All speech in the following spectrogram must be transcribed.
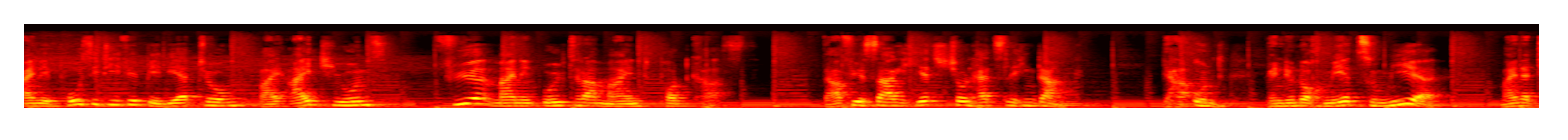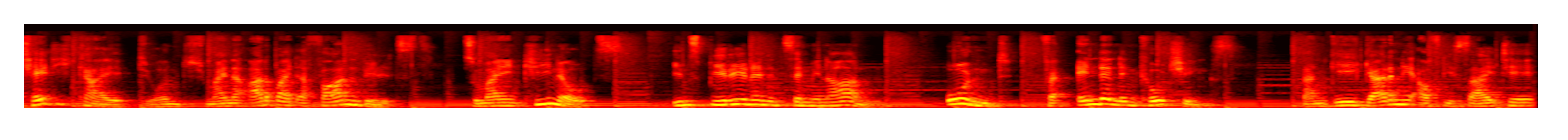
eine positive Bewertung bei iTunes für meinen Ultramind Podcast. Dafür sage ich jetzt schon herzlichen Dank. Ja, und wenn du noch mehr zu mir, meiner Tätigkeit und meiner Arbeit erfahren willst, zu meinen Keynotes, inspirierenden Seminaren und verändernden Coachings, dann geh gerne auf die Seite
